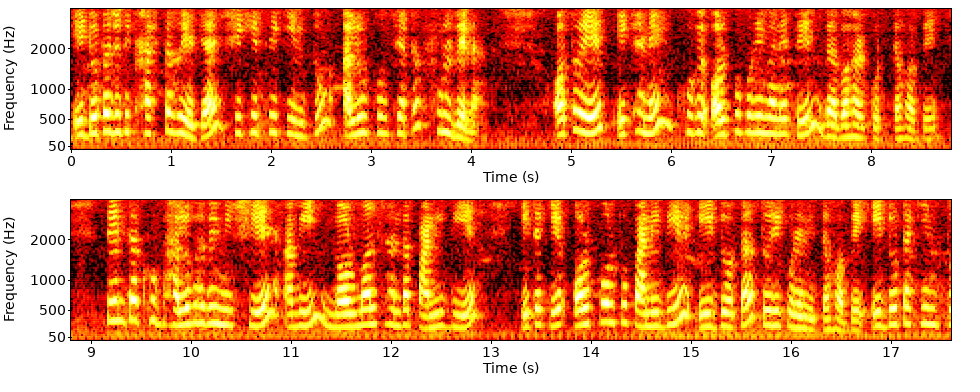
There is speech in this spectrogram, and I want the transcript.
এই ডোটা যদি খাস্তা হয়ে যায়, সেক্ষেত্রে কিন্তু আলুর কুলচাটা ফুলবে না। অতএব এখানে খুবই অল্প পরিমাণে তেল ব্যবহার করতে হবে। তেলটা খুব ভালোভাবে মিশিয়ে আমি নর্মাল ঠান্ডা পানি দিয়ে এটাকে অল্প অল্প পানি দিয়ে এই ডোটা তৈরি করে নিতে হবে। এই ডোটা কিন্তু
